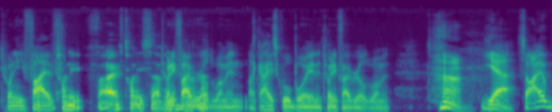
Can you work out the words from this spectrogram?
25? 25, 27. 25 year old woman, like a high school boy and a 25 year old woman. Huh. Yeah. So I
